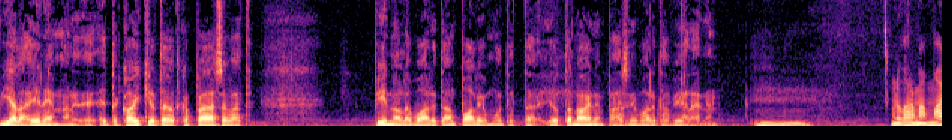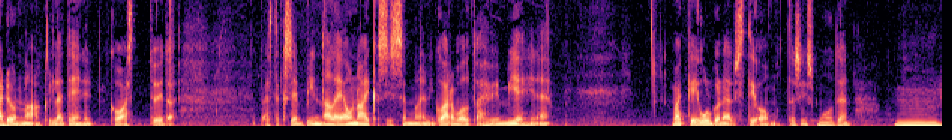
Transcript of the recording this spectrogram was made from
vielä enemmän, että kaikilta, jotka pääsevät pinnalle, vaaditaan paljon, mutta että, jotta nainen pääsee, niin vaaditaan vielä enemmän. No varmaan Madonna on kyllä tehnyt kovasti töitä päästäkseen pinnalle ja on aika siis semmoinen niin arvoltaan hyvin miehinen, vaikka ei ulkonäöllisesti ole, mutta siis muuten. Mm,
